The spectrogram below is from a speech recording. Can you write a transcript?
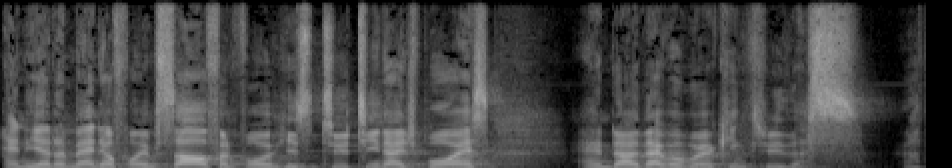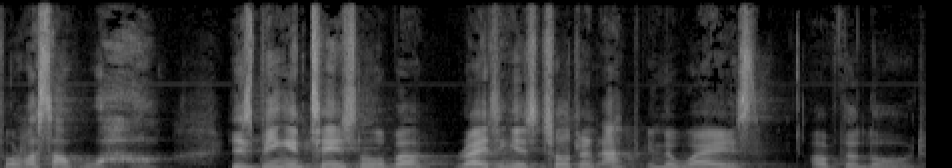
And he had a manual for himself and for his two teenage boys. And uh, they were working through this. And I thought to myself, wow, he's being intentional about raising his children up in the ways of the Lord.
